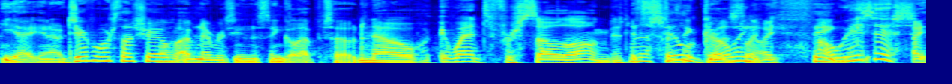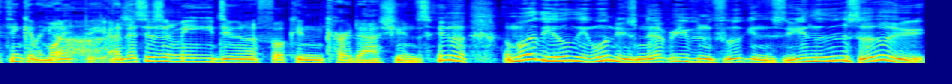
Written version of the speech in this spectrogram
Yeah, you know. Did you ever watch that show? I've never seen a single episode. No, it went for so long, didn't It's it? still I think going, like- I think. Oh, is it? I think it Oh might be. And this isn't me doing a fucking Kardashians. Am I the only one who's never even fucking seen this? Oh.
